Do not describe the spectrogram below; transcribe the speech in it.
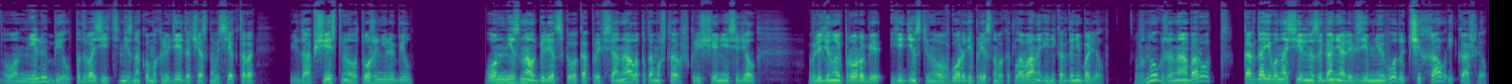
Он не любил подвозить незнакомых людей до частного сектора и до общественного тоже не любил. Он не знал Белецкого как профессионала, потому что в крещении сидел в ледяной проруби единственного в городе пресного котлована и никогда не болел. Внук же, наоборот, когда его насильно загоняли в зимнюю воду, чихал и кашлял.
